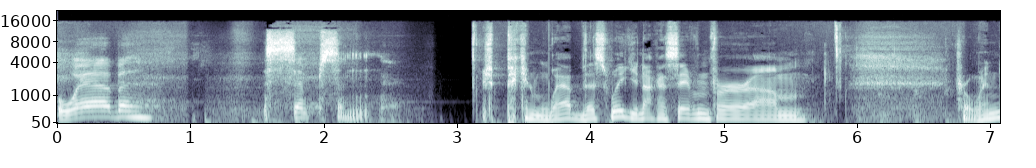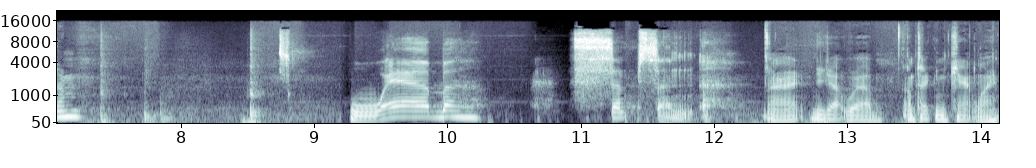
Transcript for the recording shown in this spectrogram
Webb Simpson. You're picking Webb this week. You're not going to save him for um, for Wyndham. Webb Simpson. All right, you got Webb. I'm taking Cantlay.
